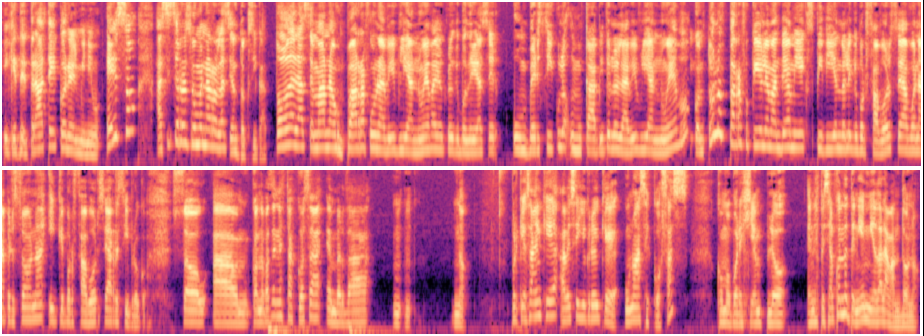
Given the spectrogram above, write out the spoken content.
y que te trate con el mínimo. Eso, así se resume una relación tóxica. Toda la semana un párrafo, una Biblia nueva, yo creo que podría ser un versículo, un capítulo de la Biblia nuevo, con todos los párrafos que yo le mandé a mi ex pidiéndole que por favor sea buena persona y que por favor sea recíproco. So, um, cuando pasen estas cosas, en verdad, no. Porque saben que a veces yo creo que uno hace cosas, como por ejemplo, en especial cuando tenía miedo al abandono.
